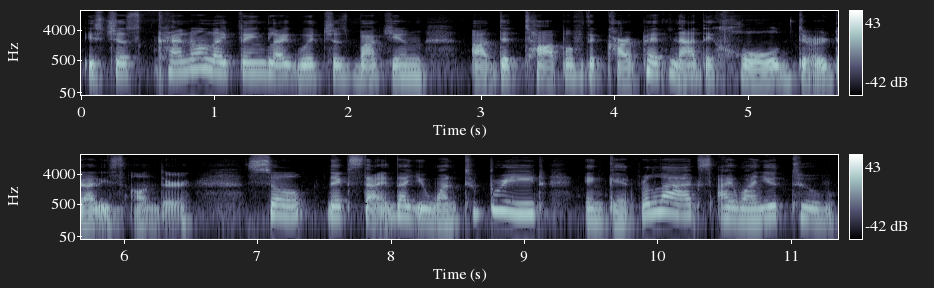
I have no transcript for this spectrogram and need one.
It's just kind of like think like we just vacuum at the top of the carpet, not the whole dirt that is under. So next time that you want to breathe and get relaxed, I want you to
